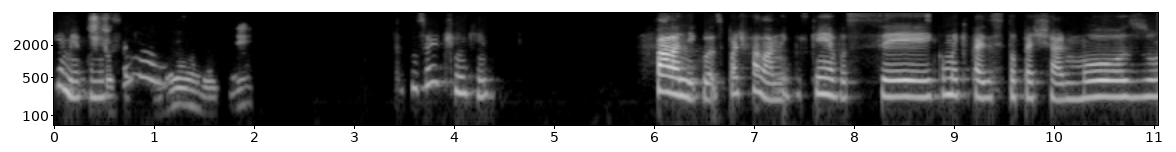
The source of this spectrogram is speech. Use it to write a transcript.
Aqui minha conexão. Não. Tá tudo certinho aqui. Fala, Nicolas. Pode falar, Nicolas. Quem é você? Como é que faz esse topete charmoso?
